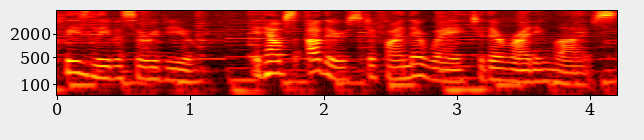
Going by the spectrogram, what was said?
please leave us a review. It helps others to find their way to their writing lives.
